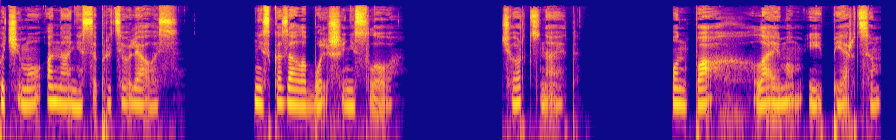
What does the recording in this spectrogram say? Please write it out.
Почему она не сопротивлялась? Не сказала больше ни слова. Черт знает. Он пах лаймом и перцем.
